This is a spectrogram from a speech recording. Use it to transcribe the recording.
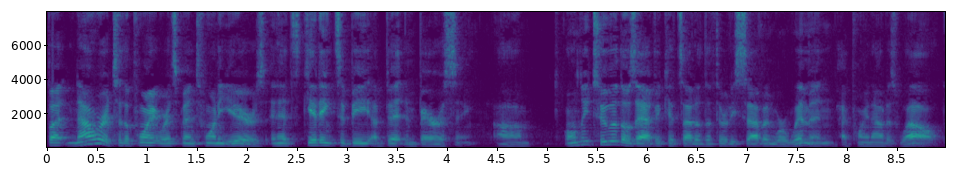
But now we're to the point where it's been 20 years and it's getting to be a bit embarrassing. Um, only two of those advocates out of the 37 were women, I point out as well.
